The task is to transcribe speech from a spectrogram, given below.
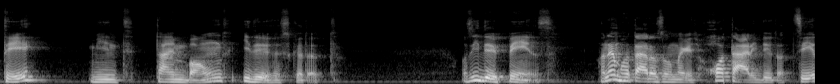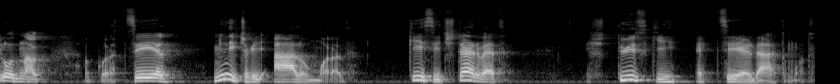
T, mint time bound, időhöz kötött. Az idő pénz. Ha nem határozol meg egy határidőt a célodnak, akkor a cél mindig csak egy álom marad. Készíts tervet, és tűz ki egy céldátumot.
